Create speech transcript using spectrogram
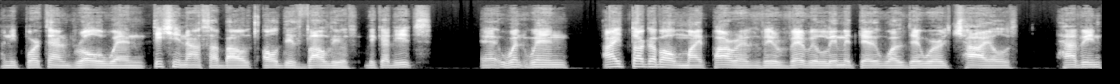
an important role when teaching us about all these values because it's uh, when when I talk about my parents, they're very limited while they were child, having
